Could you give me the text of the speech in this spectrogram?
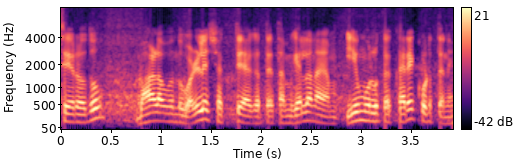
ಸೇರೋದು ಬಹಳ ಒಂದು ಒಳ್ಳೆಯ ಶಕ್ತಿ ಆಗುತ್ತೆ. ತಮಗೆಲ್ಲ ನಾನು ಈ ಮೂಲಕ ಕರೆ ಕೊಡ್ತೇನೆ.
